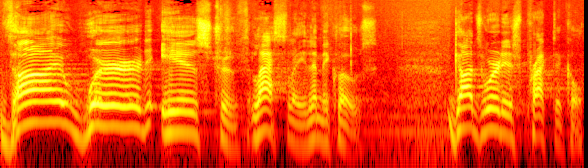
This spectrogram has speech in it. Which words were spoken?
Thy word is truth. Lastly, let me close. God's word is practical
